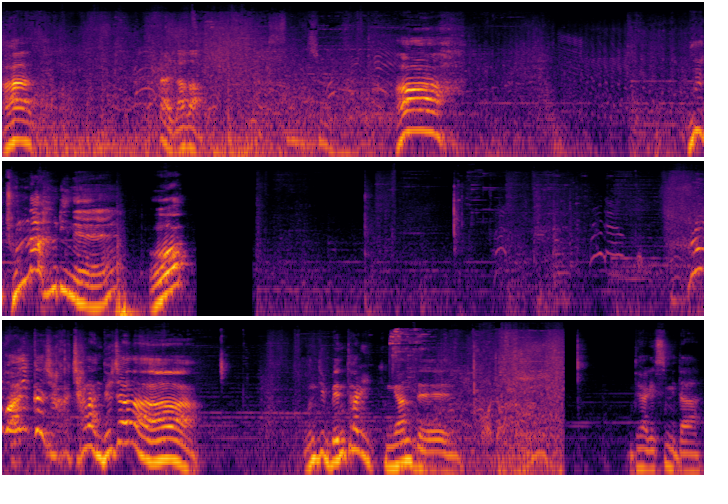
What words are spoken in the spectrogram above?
아, 딸 나가. 아. 물 존나 흐리네. 어? 그런 거 하니까 잘 안 되잖아. 원디 멘탈이 중요한데. 네 하겠습니다.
